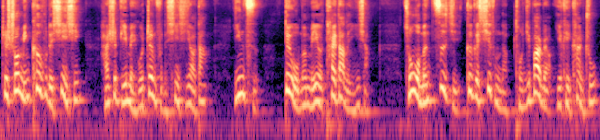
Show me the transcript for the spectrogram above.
这说明客户的信心还是比美国政府的信心要大，因此对我们没有太大的影响。从我们自己各个系统的统计报表也可以看出。”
